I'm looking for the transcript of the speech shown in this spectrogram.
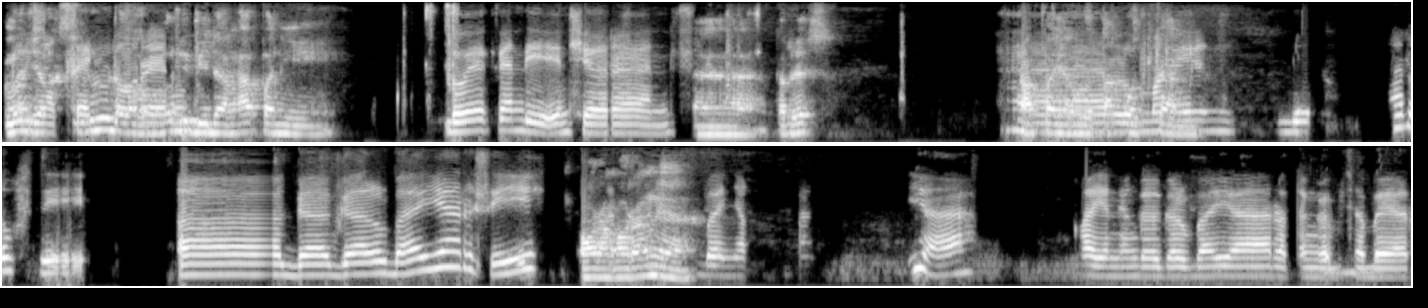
Lu jelasin dulu dong, lu di bidang apa nih? gue kan di insurance. Nah, terus Apa yang lu Eh, takutkan? Lumayan ngaruh sih. Eh, gagal bayar sih. orang-orangnya? banyak iya klien yang gagal bayar atau nggak bisa bayar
